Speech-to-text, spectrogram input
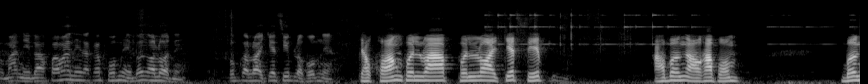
ประมาณนี้ละประมาณนี้ละครับผมเนี่ยเบิ้งเอารถเนี่ยผมก็ร้อยเจ็ดสิบแล้วผมเนี่ยเจ้าของเพิ่นว่าเพิ่นร้อยเจ็ดสิบเอาเบิ่งเอาครับผม เบิ่ง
